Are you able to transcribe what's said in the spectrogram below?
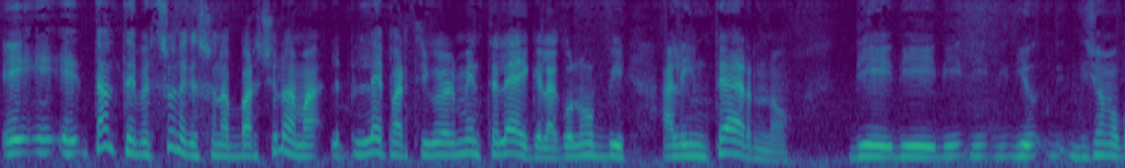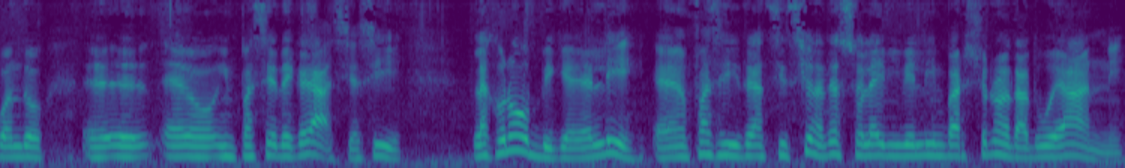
e, e, e tante persone che sono a Barcellona, ma lei particolarmente lei che la conobbi all'interno di, di, di, diciamo quando eh, ero in Paseo de Grazia, sì, la conobbi che era lì, era in fase di transizione, adesso lei vive lì in Barcellona da due anni,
